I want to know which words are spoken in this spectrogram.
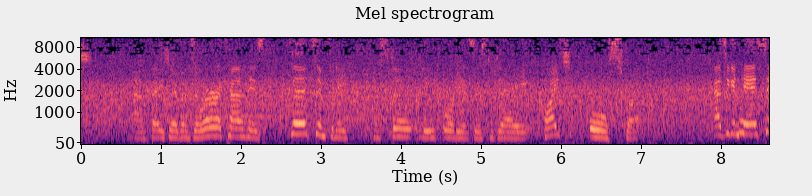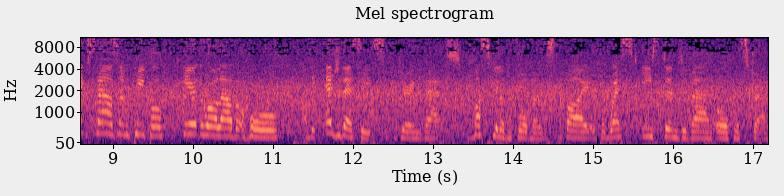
And Beethoven's Eroica, his third symphony, can still leave audiences today quite awestruck. As you can hear, 6,000 people here at the Royal Albert Hall on the edge of their seats during that muscular performance by the West Eastern Divan Orchestra.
